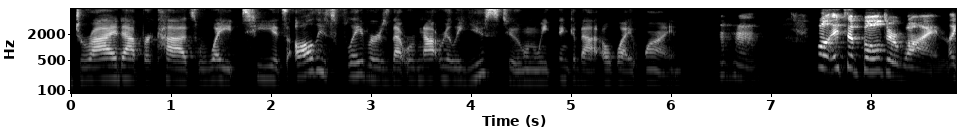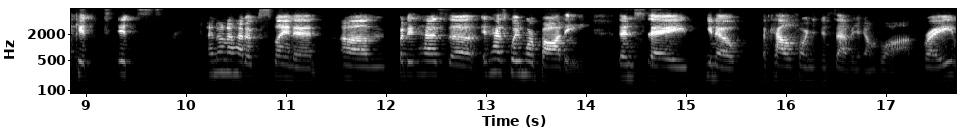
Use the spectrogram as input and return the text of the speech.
dried apricots, white tea. It's all these flavors that we're not really used to when we think about a white wine. Mm-hmm. Well, it's a bolder wine. Like it's it's I don't know how to explain it, um, but it has a it has way more body than say you know a California Sauvignon Blanc, right?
